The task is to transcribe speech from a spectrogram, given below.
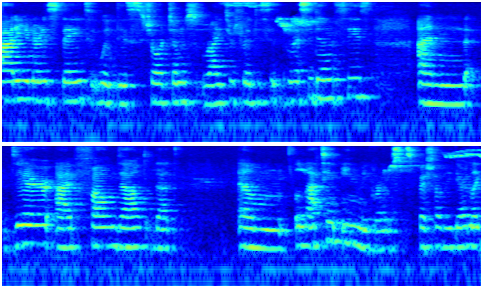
had in united states with these short-term writers residencies and there i found out that um, latin immigrants especially they are like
